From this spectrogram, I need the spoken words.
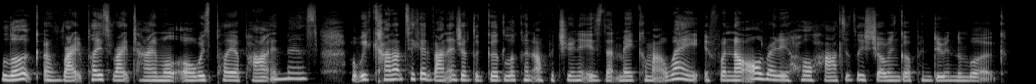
Luck and right place, right time will always play a part in this, but we cannot take advantage of the good luck and opportunities that may come our way if we're not already wholeheartedly showing up and doing the work.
